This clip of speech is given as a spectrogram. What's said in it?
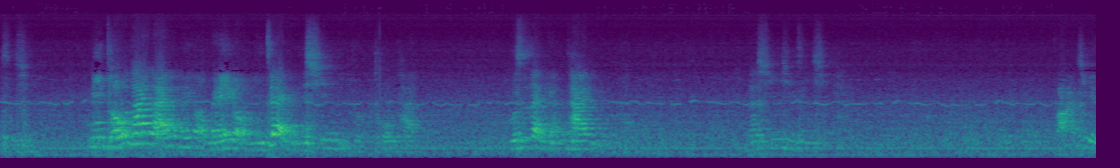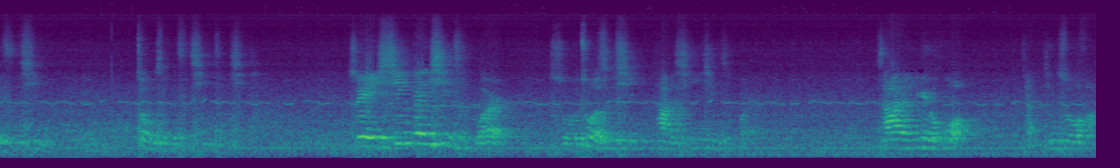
是心。你投胎来了没有？没有，你在你的心里头投胎，不是在娘胎里。那心性是一起的，法界之性众生之性是一起的，所以心跟性是不二，所作之心，他的心性是不二。杀人越货，讲经说法。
